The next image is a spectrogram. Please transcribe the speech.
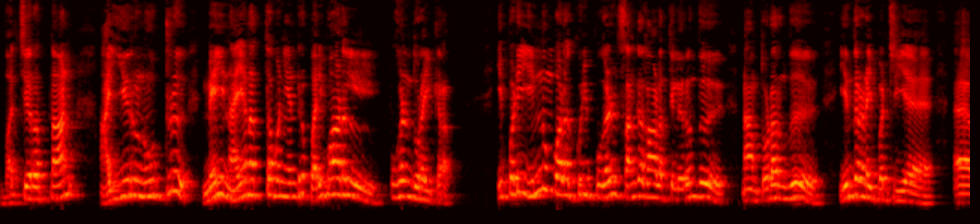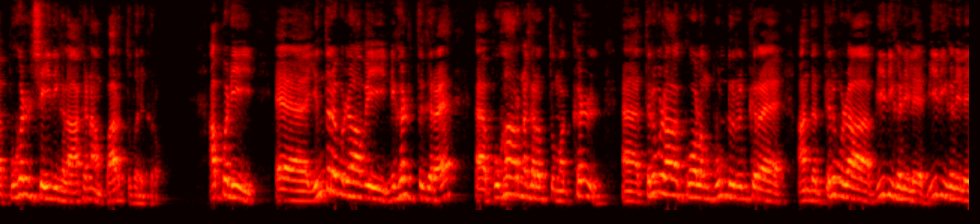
வச்சிரத்தான் ஐயிரு நூற்று மெய் நயனத்தவன் என்று பரிபாடல் புகழ்ந்துரைக்கிறார் இப்படி இன்னும் பல குறிப்புகள் சங்க காலத்திலிருந்து நாம் தொடர்ந்து இந்திரனை பற்றிய அஹ், புகழ் செய்திகளாக நாம் பார்த்து வருகிறோம். அப்படி இந்திர விழாவை நிகழ்த்துகிற புகார் நகரத்து மக்கள் திருவிழா கோலம் பூண்டிருக்கிற அந்த திருவிழா வீதிகளிலே வீதிகளிலே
